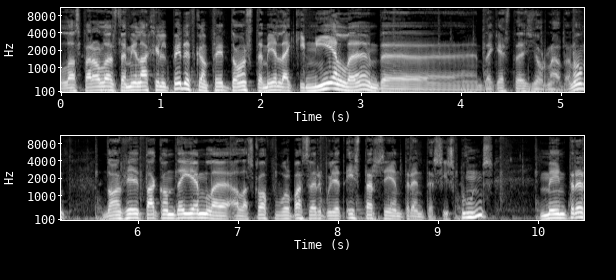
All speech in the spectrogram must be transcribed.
Les paraules de Miguel Ángel Pérez, que han fet doncs, també la quiniela de- d'aquesta jornada. No? Doncs bé, tal com dèiem, l'Escola de Futbol Base de Ripollet és tercer amb 36 punts, mentre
